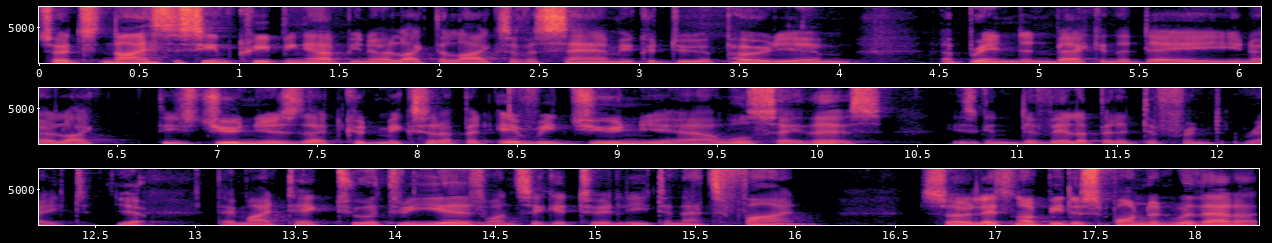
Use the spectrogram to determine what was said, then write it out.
So it's nice to see him creeping up, you know, like the likes of a Sam who could do a podium, a Brendan back in the day, you know, like these juniors that could mix it up. But every junior, I will say this, is going to develop at a different rate. Yeah. They might take two or three years once they get to elite, and that's fine. So let's not be despondent with that uh,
